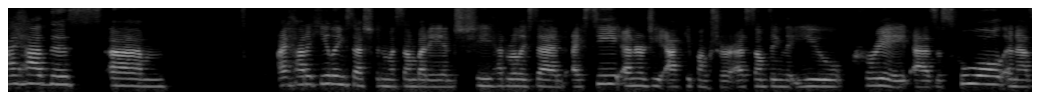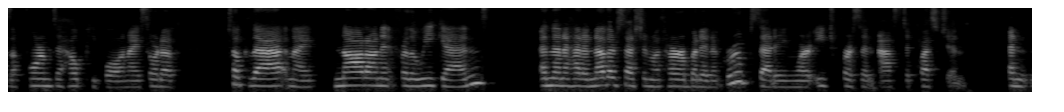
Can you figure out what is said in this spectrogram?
I had this, um, I had a healing session with somebody, and she had really said, I see energy acupuncture as something that you create as a school and as a form to help people. And I sort of took that and I gnawed on it for the weekend. And then I had another session with her, but in a group setting where each person asked a question. And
